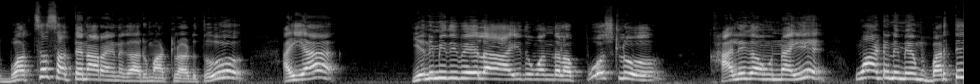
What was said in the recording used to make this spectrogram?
బొత్స సత్యనారాయణ గారు మాట్లాడుతూ అయ్యా ఎనిమిది వేల ఐదు వందల పోస్టులు ఖాళీగా ఉన్నాయి. వాటిని మేము భర్తీ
